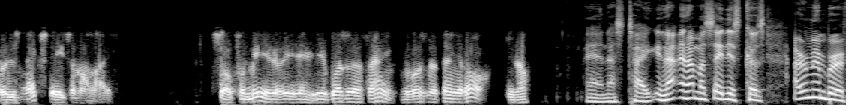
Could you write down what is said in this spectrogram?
or this next stage of my life. So for me, it, it, it wasn't a thing. It wasn't a thing at all. You know. Man, that's tight. And, I, and I'm gonna say this because I remember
